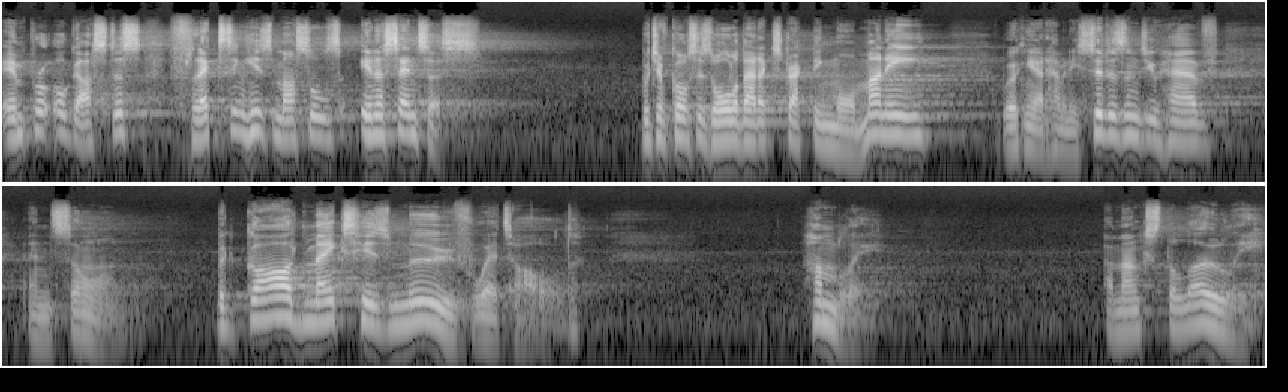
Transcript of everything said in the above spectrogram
Emperor Augustus flexing his muscles in a census, which of course is all about extracting more money, working out how many citizens you have, and so on. But God makes his move, we're told, humbly amongst the lowly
